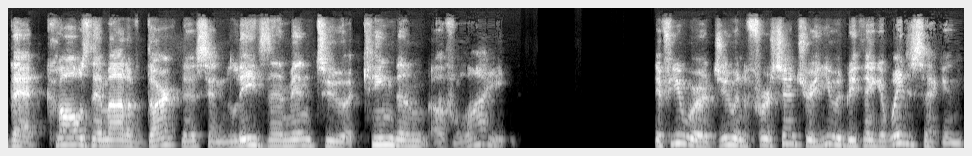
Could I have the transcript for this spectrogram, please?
that calls them out of darkness and leads them into a kingdom of light. If you were a Jew in the first century, you would be thinking, wait a second,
